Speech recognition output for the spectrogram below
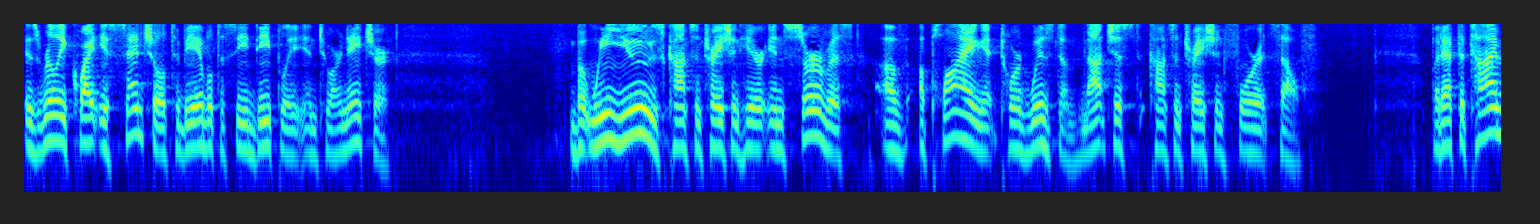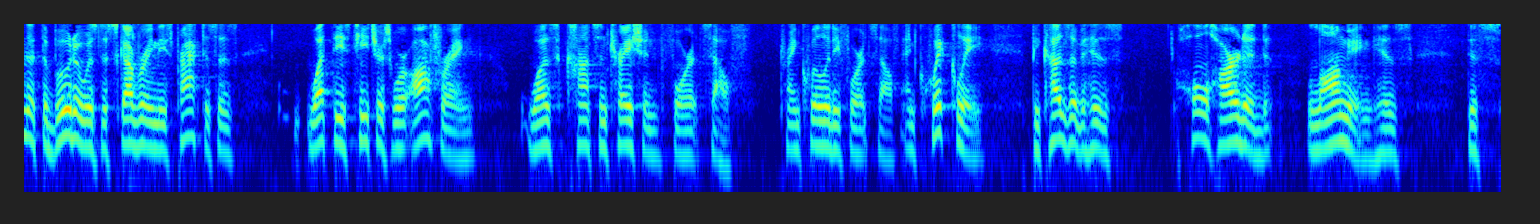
is really quite essential to be able to see deeply into our nature. But we use concentration here in service of applying it toward wisdom, not just concentration for itself. But at the time that the Buddha was discovering these practices, what these teachers were offering was concentration for itself, tranquility for itself. And quickly, because of his wholehearted longing, his this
